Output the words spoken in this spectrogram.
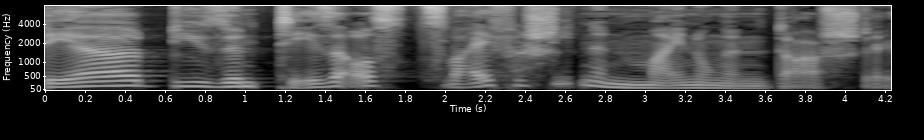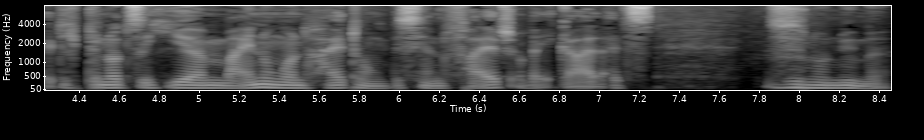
der die Synthese aus zwei verschiedenen Meinungen darstellt. Ich benutze hier Meinung und Haltung ein bisschen falsch, aber egal als Synonyme.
